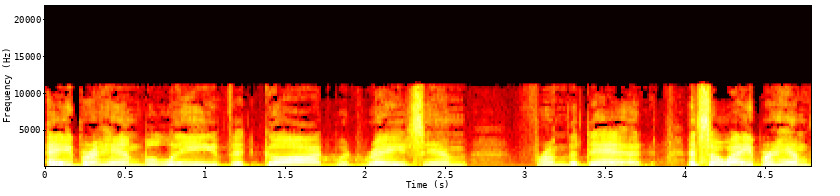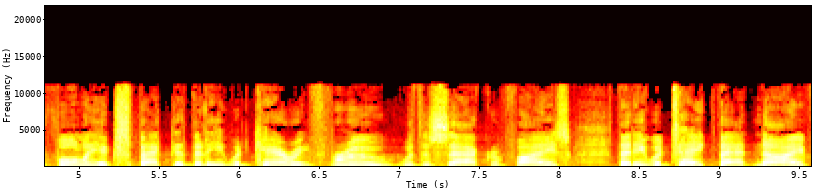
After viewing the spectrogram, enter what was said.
Abraham believed that God would raise him from the dead. And so Abraham fully expected that he would carry through with the sacrifice, that he would take that knife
